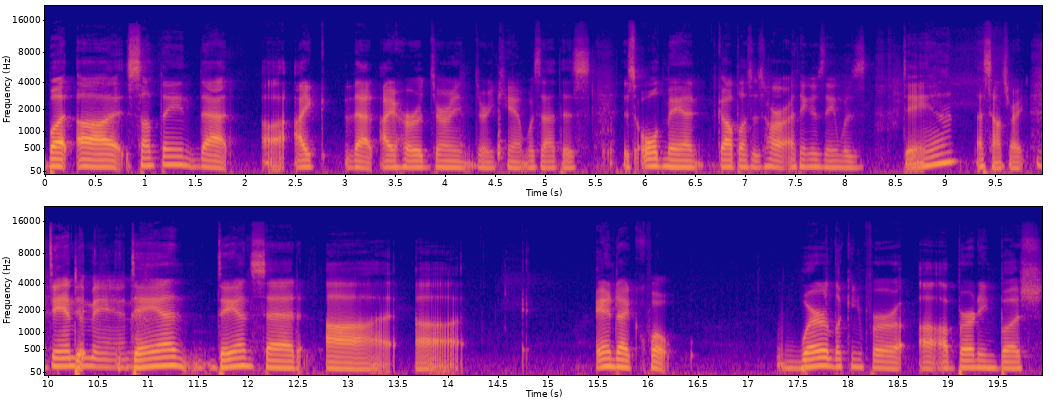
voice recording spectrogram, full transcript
But uh, something that uh, I that I heard during during camp was that this this old man, God bless his heart, I think his name was Dan. That sounds right. Dan Da- the man. Dan Dan said, uh, uh, and I quote, "We're looking for a, a burning bush,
